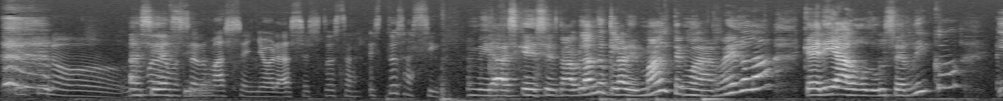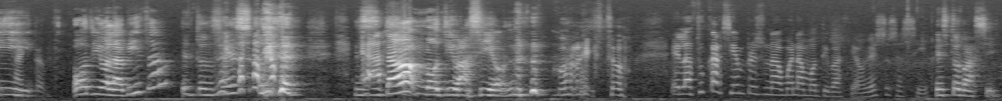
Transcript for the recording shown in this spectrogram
Es que no, no Así ha podemos ser más señoras. Esto es, a- esto es así. Mira, es que se está hablando claro y mal, tengo la regla, quería algo dulce rico y Exacto. odio la vida, entonces necesitaba motivación. Correcto. El azúcar siempre es una buena motivación, eso es así. Esto va así.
